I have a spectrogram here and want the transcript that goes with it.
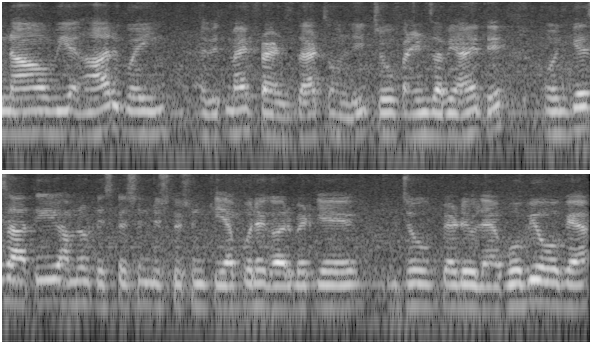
now we are going with my friends that's only जो फ्रेंड्स अभी आए थे, उनके साथ ही हम लोग डिस्कशन डिस्कशन किया, पूरे घर बैठ के जो शेड्यूल है, वो भी हो गया,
